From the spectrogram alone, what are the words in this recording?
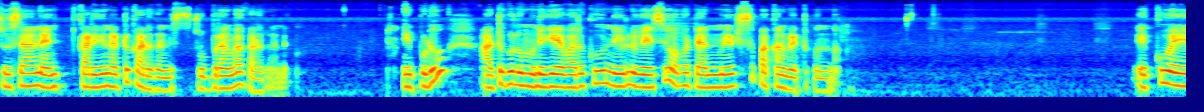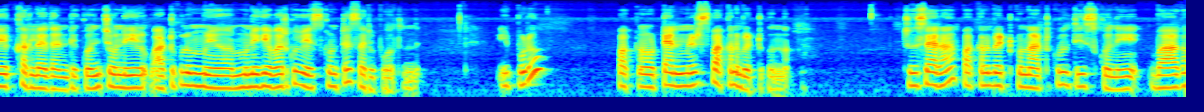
చూసారా? నేను కడిగినట్టు కడగండి. శుభ్రంగా కడగండి. ఇప్పుడు అటుకులు మునిగే వరకు నీళ్ళు వేసి ఒక టెన్ మినిట్స్ పక్కన పెట్టుకుందాం. ఎక్కువ వేయక్కర్లేదండి. కొంచెం నీ అటుకులు మునిగే వరకు వేసుకుంటే సరిపోతుంది. ఇప్పుడు పక్క టెన్ మినిట్స్ పక్కన పెట్టుకుందాం. చూసారా? పక్కన పెట్టుకున్న అటుకులు తీసుకొని బాగా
